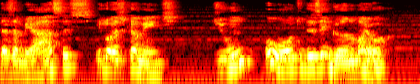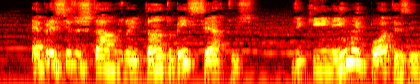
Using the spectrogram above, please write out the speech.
das ameaças e, logicamente, de um ou outro desengano maior. É preciso estarmos, no entanto, bem certos de que em nenhuma hipótese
